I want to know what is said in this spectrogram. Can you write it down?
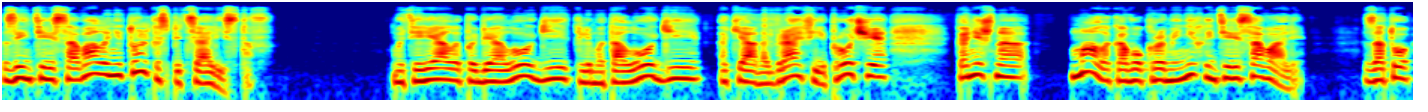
заинтересовала не только специалистов. Материалы по биологии, климатологии, океанографии и прочее, конечно, мало кого кроме них интересовали, зато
